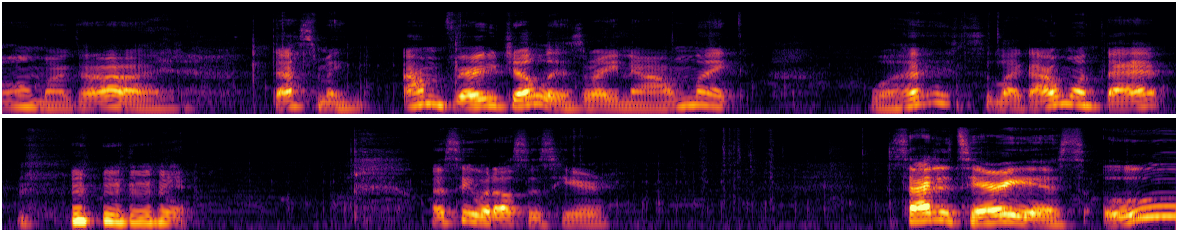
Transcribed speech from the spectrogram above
Oh my god. That's me. I'm very jealous right now. I'm like, what? Like I want that. Let's see what else is here. Sagittarius. Ooh.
